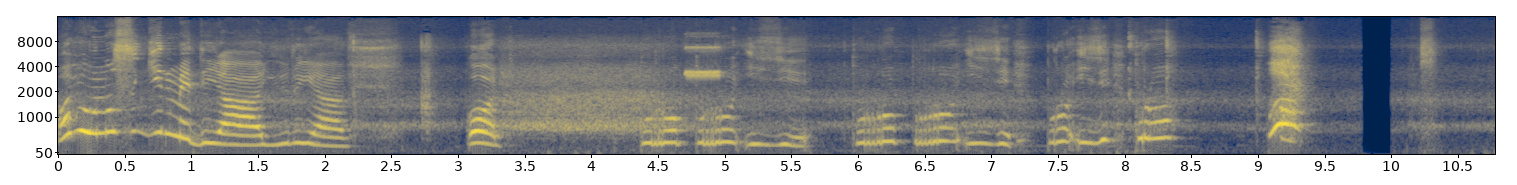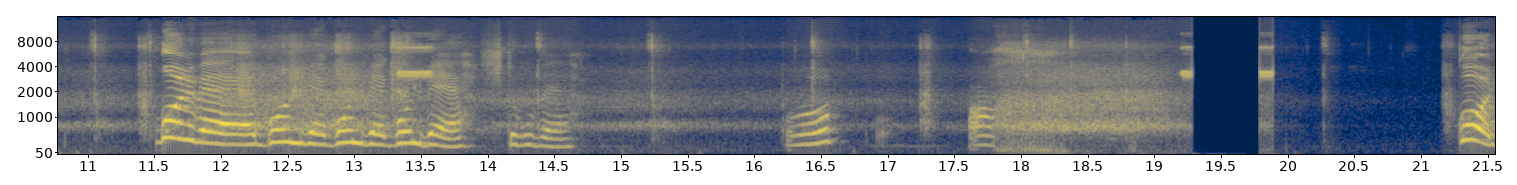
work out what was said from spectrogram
Abi o nasıl girmedi ya? Yürü ya. Üf. Gol. Pro pro easy. Pro pro easy. Pro easy. Pro. Ah! Gol be. Gol be. Gol be. Gol be. İşte bu be. Hop. Ah. Gol.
